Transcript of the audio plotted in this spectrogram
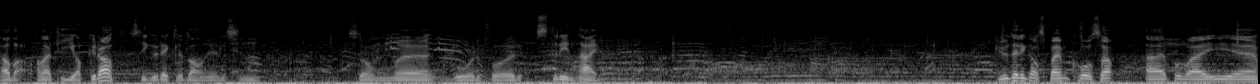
Ja da, han er ti akkurat. Sigurd Ekle Danielsen som uh, går for Strindheim. Knut Erik Aspeim Kaasa er på vei uh,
